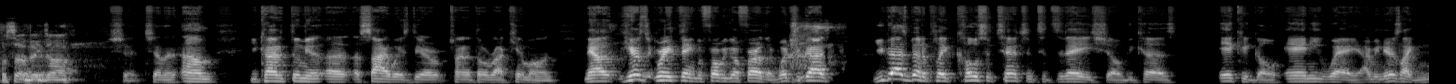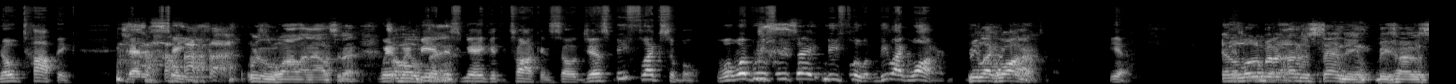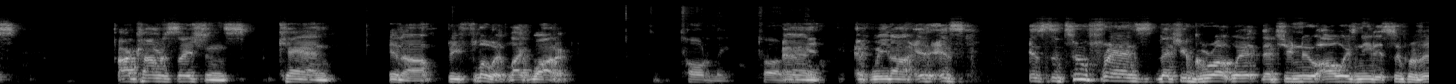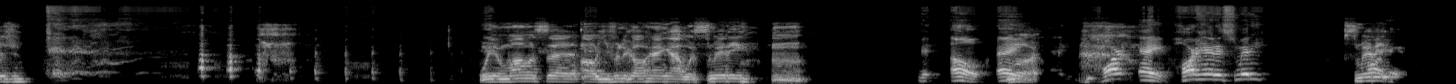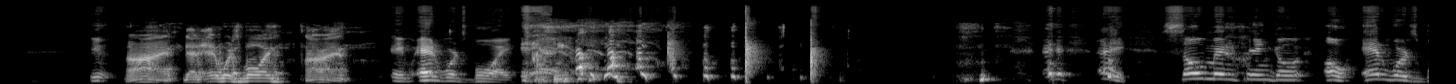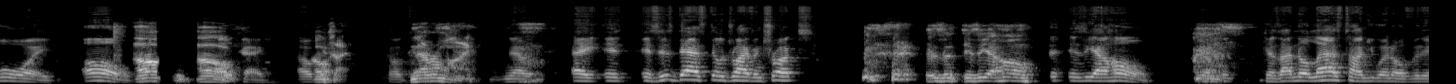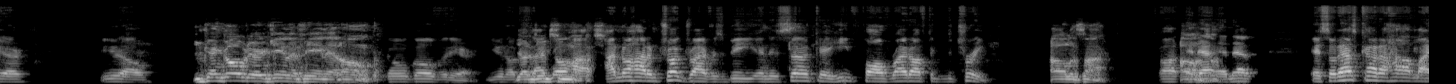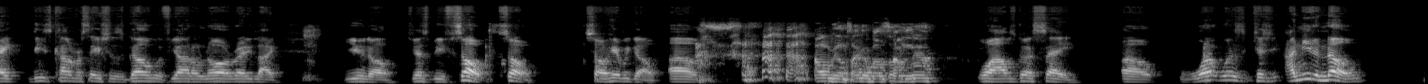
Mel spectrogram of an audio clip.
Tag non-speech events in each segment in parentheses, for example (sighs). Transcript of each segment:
What's up, big dog? Shit, chilling. Um, you kind of threw me a, a sideways there, trying to throw Rakim on. Now, here's the great thing before we go further. What you guys, you guys better play close attention to today's show because it could go any way. I mean, there's like no topic that is safe (laughs) We're just wilding out today. when, the when whole me and this man get to talking. So just be flexible. Well, what Bruce Lee say? Be fluid. Be like water. Be like water. Yeah. And a little bit of understanding because our conversations can, you know, be fluid like water. Totally. Totally. And if we don't, it, it's it's the two friends that you grew up with that you knew always needed supervision. (laughs) when your mama said, "Oh, you finna go hang out with Smitty," mm, oh, hey, look, hard, hey, hard-headed Smitty. Smitty. Hard-headed. You, All right, that Edwards boy. All right. hey, Edwards boy. (laughs) (laughs) hey, so many things go. Oh, Edwards boy. Oh, Oh, oh, okay, okay, okay. okay. Never mind. Never. Hey, is, is his dad still driving trucks? (laughs) is it? Is he at home? Is he at home? Because I know last time you went over there, you know, You can't go over there again if he ain't at home. don't go over there. You know, Y'all I know too how. I know how them truck drivers be, and his son can he fall right off the, the tree. all the time. Uh, Oh, and that no. and that and so that's kind of how like these conversations go. If y'all don't know already, like you know, just be so so so. Here we go. Um, (laughs) Are we gonna talk about something now? well, I was gonna say, uh, what was because I need to know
